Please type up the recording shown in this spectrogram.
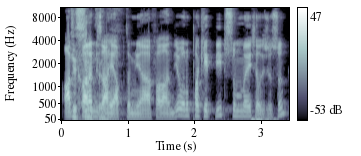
abi kara Kesinlikle. mizah yaptım ya falan diye onu paketleyip sunmaya çalışıyorsun.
